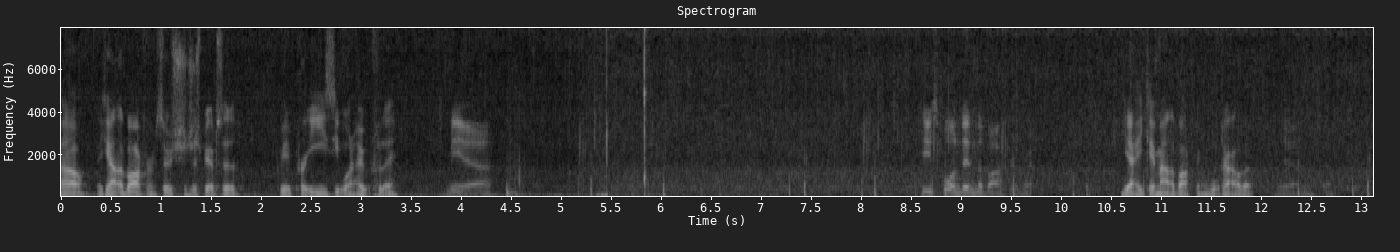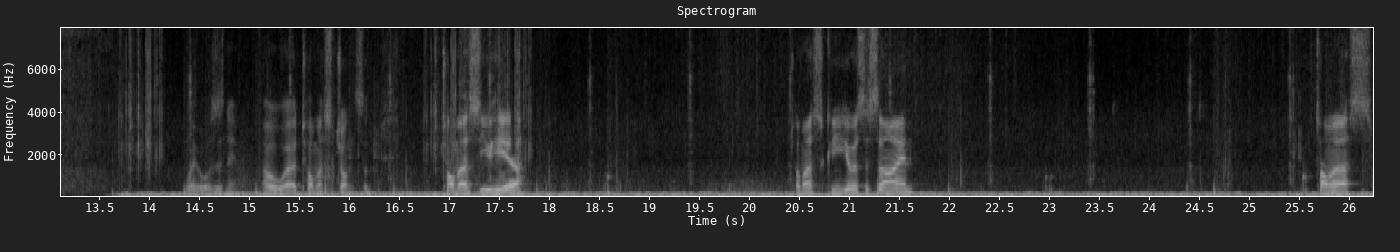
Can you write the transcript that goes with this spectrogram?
Oh, he came out of the bathroom, so it should just be able to be a pretty easy one, hopefully. Yeah. He spawned in the bathroom, right? Yeah, he came out of the bathroom and walked out of it. Yeah. Wait, what was his name? Oh, uh, Thomas Johnson. Thomas, you here? Thomas, can you give us a sign? Thomas.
